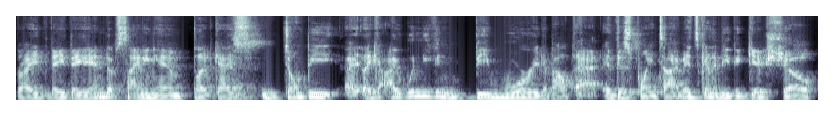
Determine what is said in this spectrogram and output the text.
right? They they end up signing him, but guys, don't be like I wouldn't even be worried about that at this point in time. It's going to be the Gibbs show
